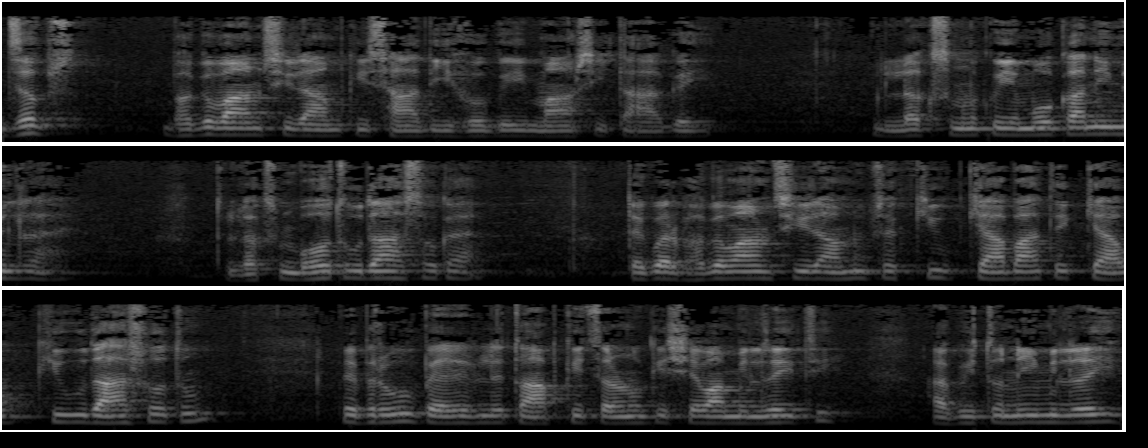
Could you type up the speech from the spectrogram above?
जब भगवान श्री राम की शादी हो गई, माँ सीता आ गई लक्ष्मण को ये मौका नहीं मिल रहा है। तो लक्ष्मण बहुत उदास हो गया। तो एक बार भगवान श्री राम ने पूछा क्यों क्या बात है? क्या क्यों उदास हो तुम? वे प्रभु पहले तो आपकी चरणों की सेवा मिल रही थी अभी तो नहीं मिल रही।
